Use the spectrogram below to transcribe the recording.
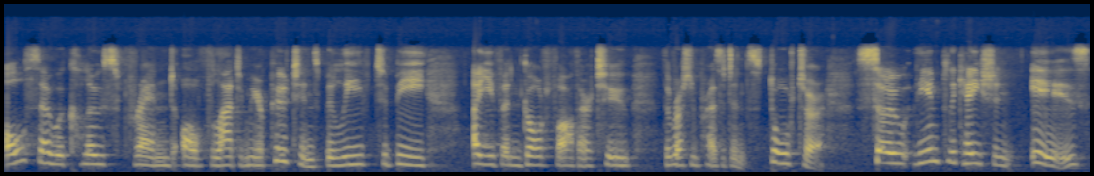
Also, a close friend of Vladimir Putin's, believed to be even godfather to the Russian president's daughter. So the implication is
